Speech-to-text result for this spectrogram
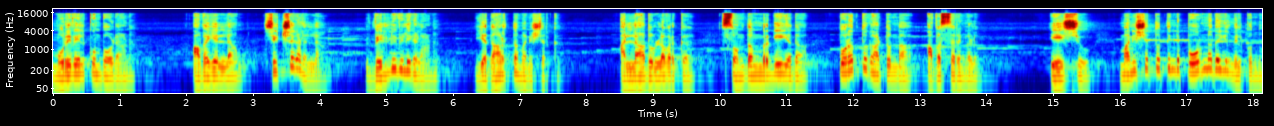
മുറിവേൽക്കുമ്പോഴാണ്. അവയെല്ലാം ശിക്ഷകളല്ല വെല്ലുവിളികളാണ് യഥാർത്ഥ മനുഷ്യർക്ക്. അല്ലാതുള്ളവർക്ക് സ്വന്തം മൃഗീയത പുറത്തു കാട്ടുന്ന അവസരങ്ങളും. യേശു മനുഷ്യത്വത്തിന്റെ പൂർണതയിൽ നിൽക്കുന്നു.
